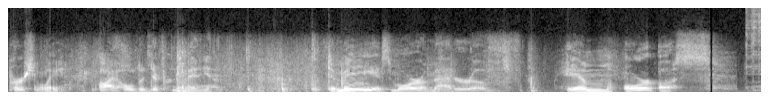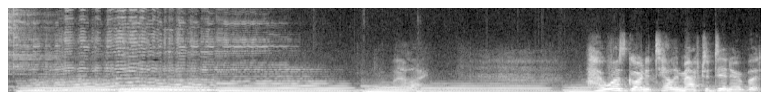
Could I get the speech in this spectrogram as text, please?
Personally, I hold a different opinion. To me, it's more a matter of him or us. Well, I. I was going to tell him after dinner, but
